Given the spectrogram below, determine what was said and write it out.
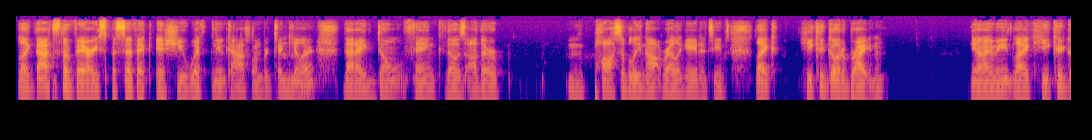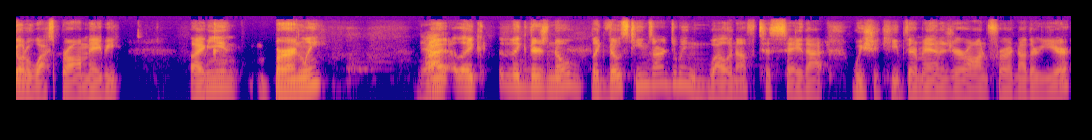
like that's the very specific issue with Newcastle in particular mm-hmm. that I don't think those other mm, possibly not relegated teams like he could go to Brighton. You know what I mean? Like he could go to West Brom maybe. Like I mean Burnley. Yeah. I, like like there's no like those teams aren't doing well enough to say that we should keep their manager on for another year,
